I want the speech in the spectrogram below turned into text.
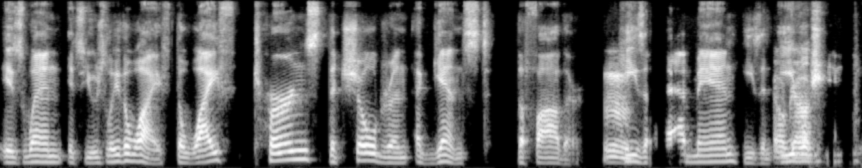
is when it's usually the wife. The wife turns the children against the father. Mm. He's a bad man. He's an oh, evil man.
